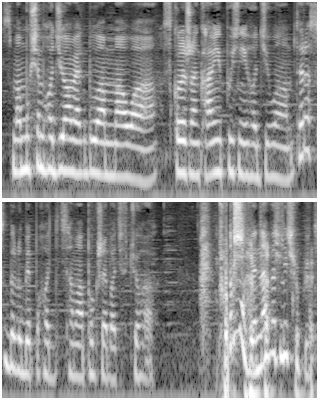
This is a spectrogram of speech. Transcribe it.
Z mamusią chodziłam jak byłam mała, z koleżankami później chodziłam. Teraz sobie lubię pochodzić sama, pogrzebać w ciuchach. No mówię, nawet nie kupić.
